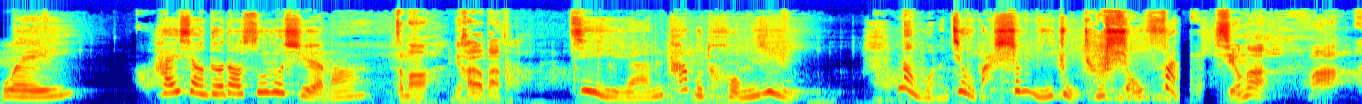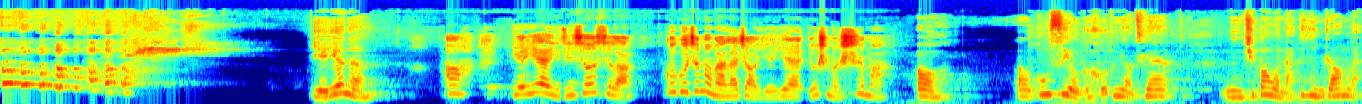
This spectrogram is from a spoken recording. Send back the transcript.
喂，还想得到苏若雪吗？怎么，你还有办法？既然他不同意，那我们就把生米煮成熟饭。行啊，妈。爷爷呢？啊，爷爷已经休息了。姑姑这么晚来找爷爷，有什么事吗？哦，呃，公司有个合同要签，你去帮我拿个印章来。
